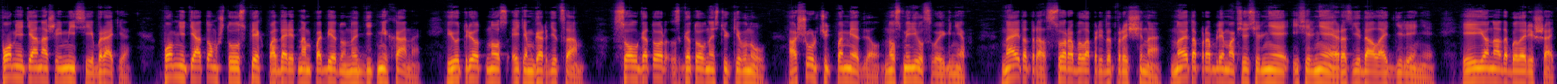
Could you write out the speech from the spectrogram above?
Помните о нашей миссии, братья. Помните о том, что успех подарит нам победу над детьми хана и утрет нос этим гордецам. Сол Гатор с готовностью кивнул. Ашур чуть помедлил, но смирил свой гнев. На этот раз ссора была предотвращена, но эта проблема все сильнее и сильнее разъедала отделение и ее надо было решать.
